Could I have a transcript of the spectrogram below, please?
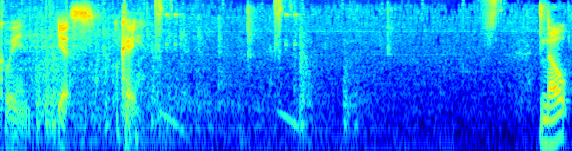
Go in. Yes. Okay. Nope.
